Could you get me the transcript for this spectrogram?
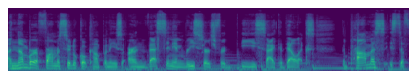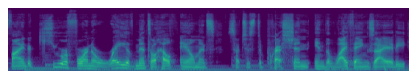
A number of pharmaceutical companies are investing in research for these psychedelics. The promise is to find a cure for an array of mental health ailments such as depression, end the life anxiety,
